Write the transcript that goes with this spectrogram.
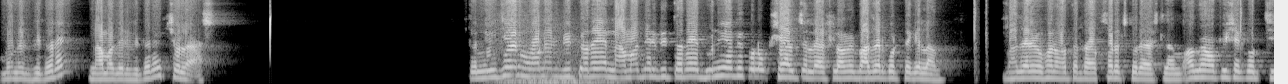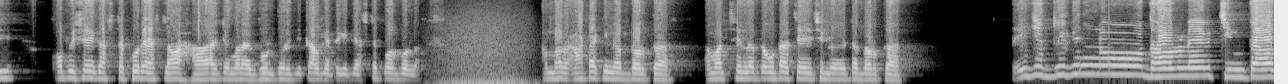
মনের ভিতরে, নামাজের ভিতরে চলে আসে। তো নিজের মনের ভিতরে, নামাজের ভিতরে দুনিয়াবি কোনো খেয়াল চলে আসলো, আমি বাজার করতে গেলাম। বাজারে ওখানে অত টাকা খরচ করে আসলাম। আমি অফিসে করছি, অফিসে কাজটা করে আসলাম। হ্যাঁ এটা মানে ভুল করেছি, কালকে থেকে কাজটা করব না। আমার আটা কেনার দরকার, আমার ছেলে তো ওটা চেয়েছিল, এটা দরকার। এই যে বিভিন্ন ধরনের চিন্তা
